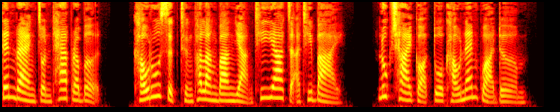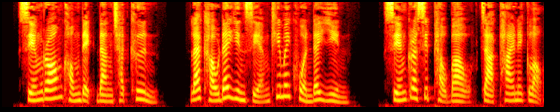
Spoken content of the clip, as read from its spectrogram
เต้นแรงจนแทบระเบิด เขารู้สึกถึงพลังบางอย่างที่ยากจะอธิบาย ลูกชายกอดตัวเขาแน่นกว่าเดิม เสียงร้องของเด็กดังชัดขึ้น และเขาได้ยินเสียงที่ไม่ควรได้ยิน เสียงกระซิบแผ่วเบาจากภายในกล่อง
